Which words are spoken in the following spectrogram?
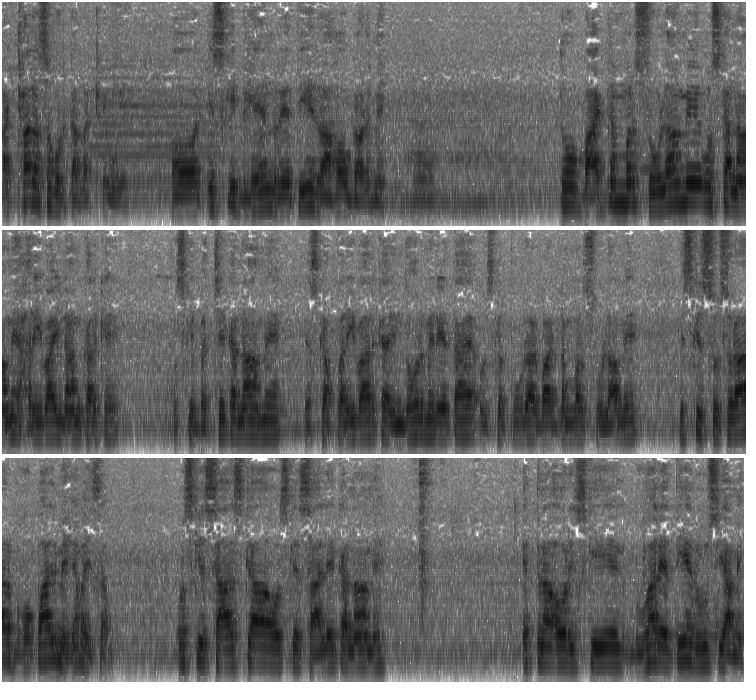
1800 वोट कर रखे हुए। और इसकी बहन रहती है राहोगढ़ में। हाँ। तो वार्ड नंबर 16 में उसका नाम है हरिबाई नाम करके उसके बच्चे का नाम है इसका परिवार का इंदौर में रहता है उसका पूरा वार्ड नंबर 16 में इसकी ससुराल भोपाल में है भाई साहब। उसकी सास का उसके साले का नाम है। इतना और इसकी बुआ रहती है रूसिया में।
